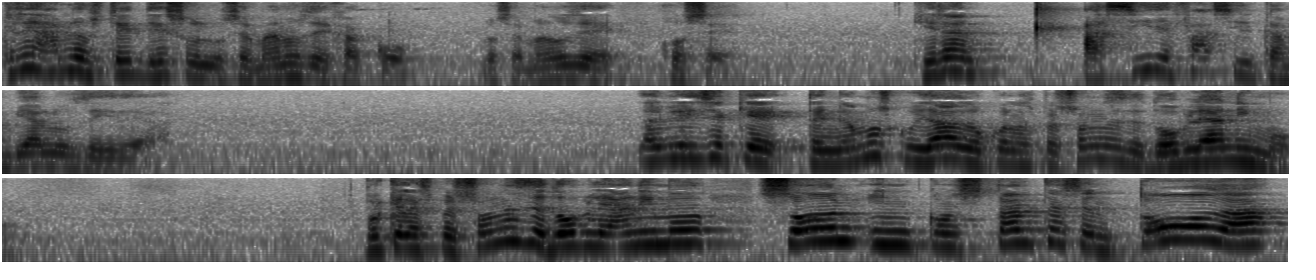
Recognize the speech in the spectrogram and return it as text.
¿Qué le habla usted de eso los hermanos de Jacob, los hermanos de José? Que eran así de fácil cambiarlos de idea. La Biblia dice que tengamos cuidado con las personas de doble ánimo. Porque las personas de doble ánimo son inconstantes en toda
